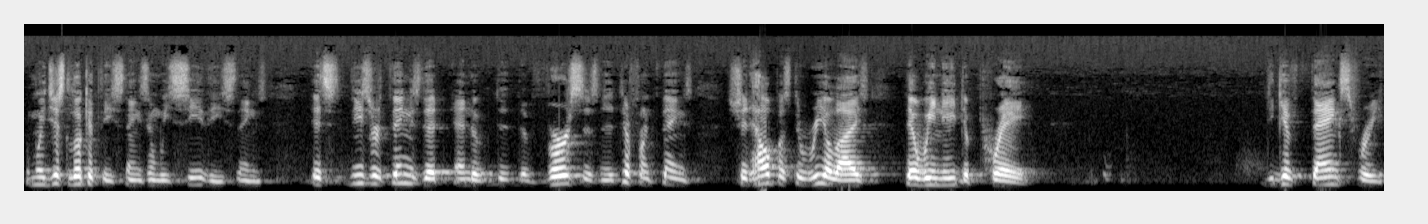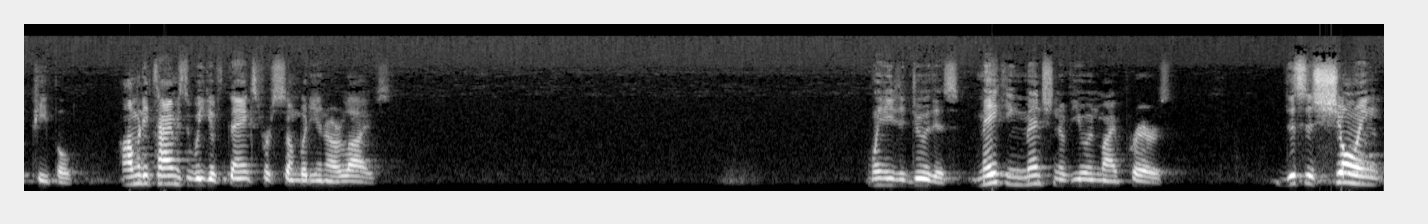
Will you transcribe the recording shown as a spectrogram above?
when we just look at these things and we see these things, it's, these are things that, and the, the, the verses and the different things should help us to realize that we need to pray. To give thanks for people. How many times do we give thanks for somebody in our lives? We need to do this. Making mention of you in my prayers. This is showing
